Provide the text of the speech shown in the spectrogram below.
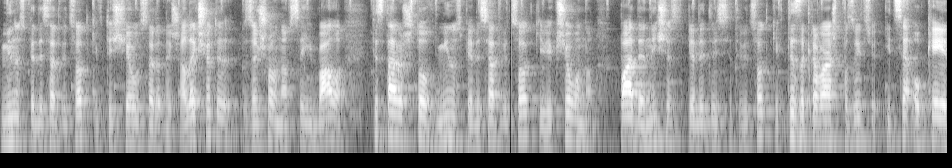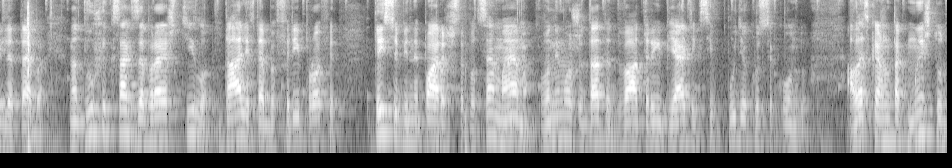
мінус 50% ти ще усередниш. Але якщо ти зайшов на все їбало, ти ставиш стоп в мінус 50%, якщо воно падає нижче з 50%, ти закриваєш позицію, і це окей для тебе. На двох іксах забираєш тіло, далі в тебе фрі профіт. Ти собі не паришся, бо це меми. Вони можуть дати 2, 3, 5 іксів будь-яку секунду. Але, скажімо так, ми ж тут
